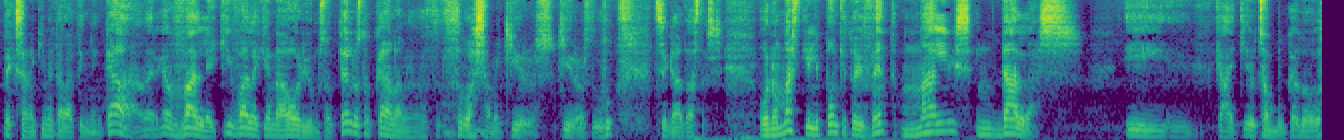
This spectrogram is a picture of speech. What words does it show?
παίξανε εκεί με τα λατινικά, βάλε εκεί, βάλε και ένα όριουμ στο τέλος, το κάναμε, το δώσαμε κύρος, κύρος του, της εγκατάστασης. Ονομάστηκε λοιπόν και το event Malice in Dallas. Η κακία, ο τσαμπουκά, το,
